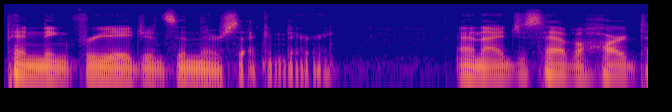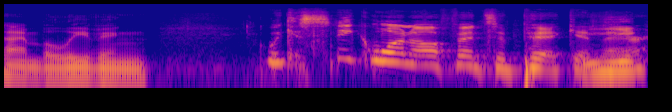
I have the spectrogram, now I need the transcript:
pending free agents in their secondary. And I just have a hard time believing We can sneak one offensive pick in You there.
